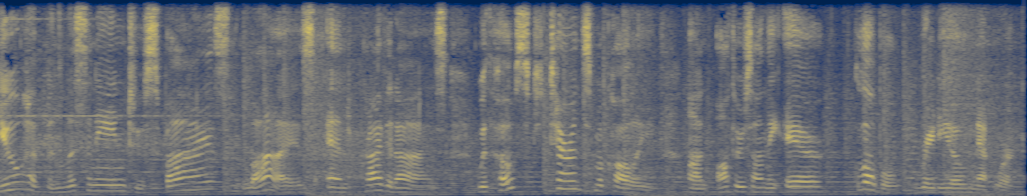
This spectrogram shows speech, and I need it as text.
You have been listening to Spies, Lies, and Private Eyes with host Terrence McCauley on Authors on the Air Global Radio Network.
